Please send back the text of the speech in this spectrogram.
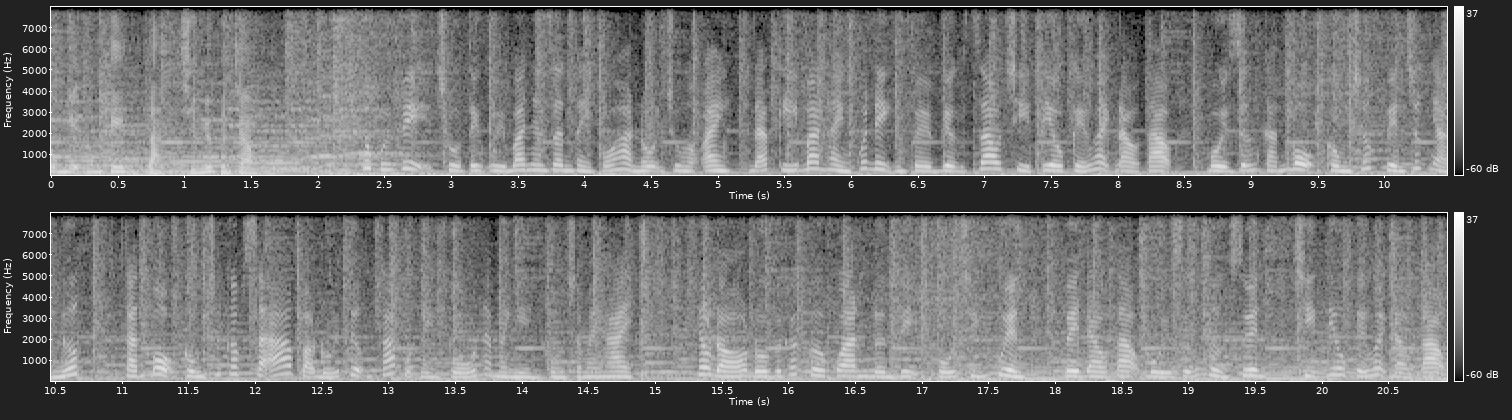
công nghệ thông tin đạt 90%. Thưa quý vị, Chủ tịch Ủy ban nhân dân thành phố Hà Nội Trung Ngọc Anh đã ký ban hành quyết định về việc giao chỉ tiêu kế hoạch đào tạo, bồi dưỡng cán bộ, công chức viên chức nhà nước, cán bộ công chức cấp xã và đối tượng khác của thành phố năm 2022. Theo đó, đối với các cơ quan, đơn vị, khối chính quyền về đào tạo bồi dưỡng thường xuyên, chỉ tiêu kế hoạch đào tạo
